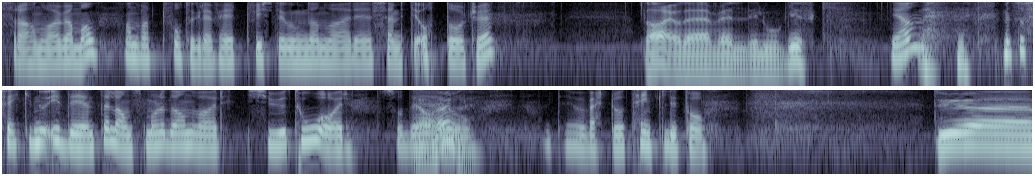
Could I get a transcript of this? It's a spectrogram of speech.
fra han var gammel. Han ble fotografert første gang da han var 58 år, tror jeg. Da er jo det veldig logisk. Ja, men så fikk han jo ideen til landsmålet da han var 22 år. Så det ja, er jo det er jo verdt å tenke litt på. Du eh,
